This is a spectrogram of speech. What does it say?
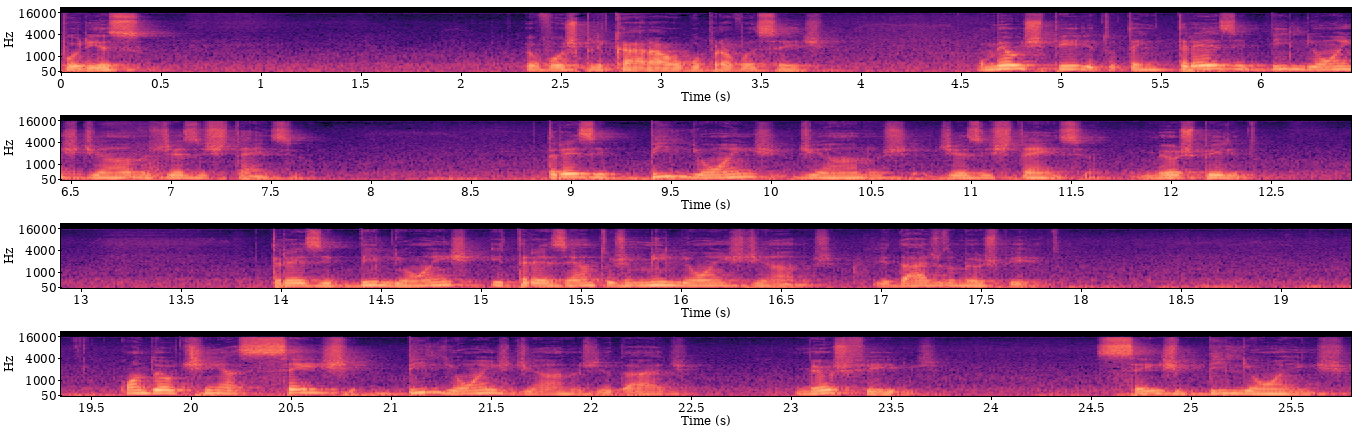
Por isso, eu vou explicar algo para vocês. O meu espírito tem 13 bilhões de anos de existência. 13 bilhões de anos de existência, o meu espírito. 13 bilhões e 300 milhões de anos, idade do meu espírito. Quando eu tinha 6 bilhões de anos de idade, meus filhos, 6 bilhões.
